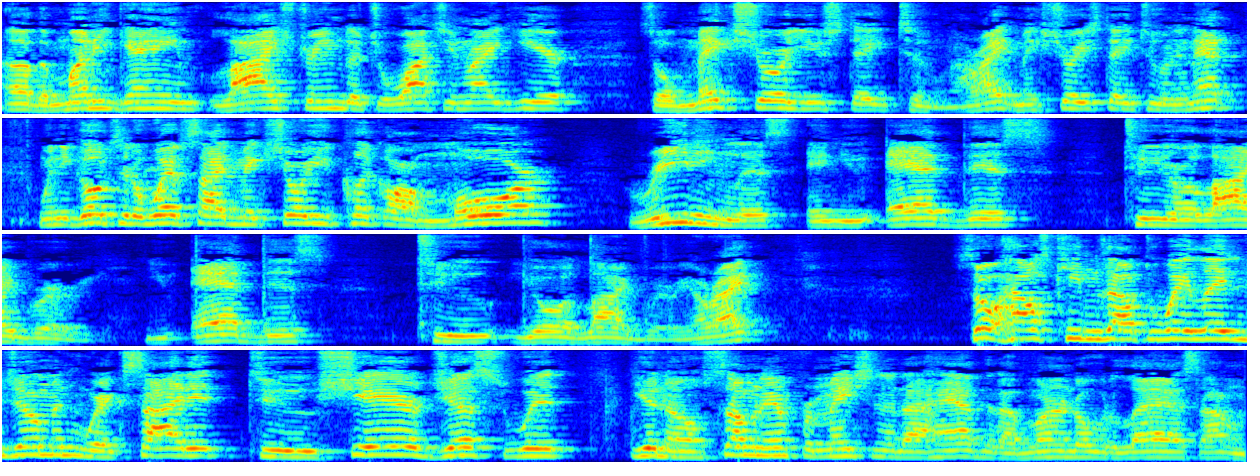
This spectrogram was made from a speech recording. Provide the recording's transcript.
uh, the money game live stream that you're watching right here. So make sure you stay tuned. All right. Make sure you stay tuned. And that, when you go to the website, make sure you click on more reading list and you add this to your library. You add this to your library. All right. So housekeeping's out the way, ladies and gentlemen. We're excited to share just with, you know, some of the information that I have that I've learned over the last, I don't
